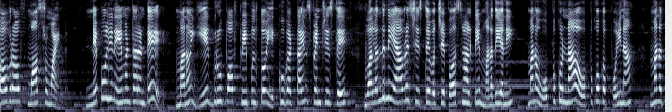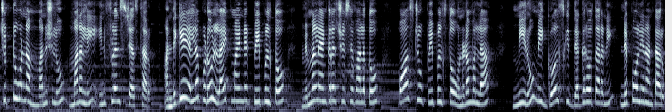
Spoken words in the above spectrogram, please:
power of mastermind Napoleon ఏమంటారంటే మనం ఏ గ్రూప్ ఆఫ్ పీపుల్తో ఎక్కువగా టైం స్పెండ్ చేస్తే వాళ్ళందరినీ యావరేజ్ చేస్తే వచ్చే పర్సనాలిటీ మనది అని మనం ఒప్పుకున్నా ఒప్పుకోకపోయినా మన చుట్టూ ఉన్న మనుషులు మనల్ని ఇన్ఫ్లుయెన్స్ చేస్తారు. అందుకే ఎల్లప్పుడూ లైక్ మైండెడ్ పీపుల్తో మిమ్మల్ని ఎంకరేజ్ చేసే వాళ్ళతో పాజిటివ్ పీపుల్స్తో ఉండడం వల్ల మీరు మీ గోల్స్కి దగ్గరవుతారని నెపోలియన్ అంటారు.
